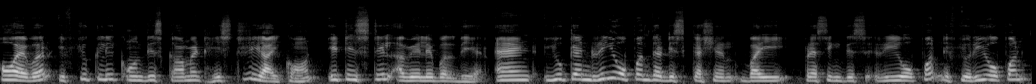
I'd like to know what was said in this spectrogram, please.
However, if you click on this comment history icon, it is still available there. And you can reopen the discussion by pressing this reopen. If you reopen,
